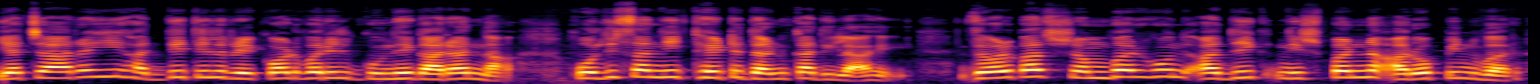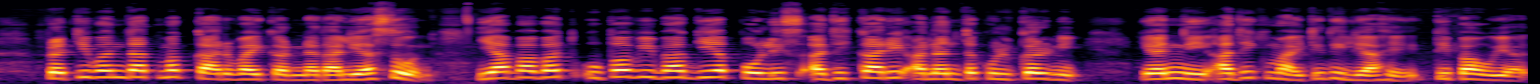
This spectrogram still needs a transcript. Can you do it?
या चारही हद्दीतील रेकॉर्डवरील गुन्हेगारांना पोलिसांनी थेट दणका दिला आहे. जवळपास शंभरहून अधिक निष्पन्न आरोपींवर प्रतिबंधात्मक कारवाई करण्यात आली असून याबाबत उपविभागीय पोलीस अधिकारी अनंत कुलकर्णी यांनी अधिक माहिती दिली आहे. ती पाहूयात.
